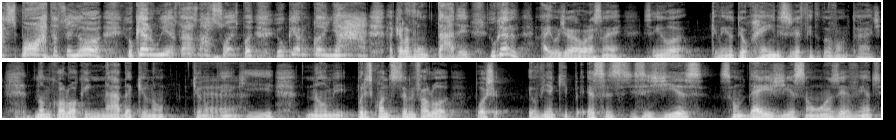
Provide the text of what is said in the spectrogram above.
as portas, Senhor, eu quero ir às nações, eu quero ganhar, aquela vontade, eu quero. Aí hoje a oração é, Senhor, que venha o teu reino e seja feita a tua vontade. Não me coloque em nada que eu não, que eu não tenha que ir. Não me... Por isso, quando você me falou, poxa, eu vim aqui esses, esses dias, são 10 dias, são 11 eventos,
